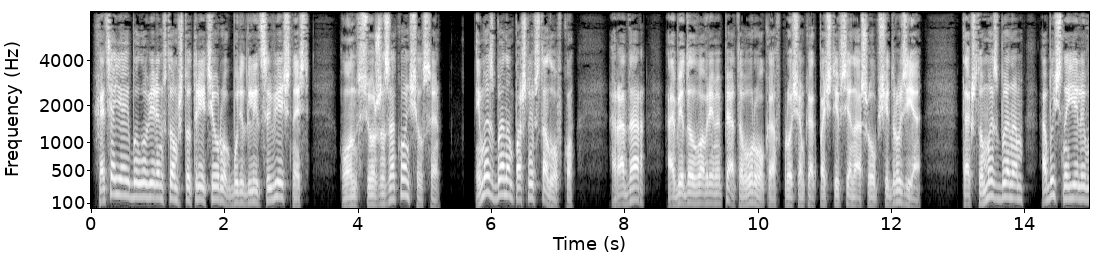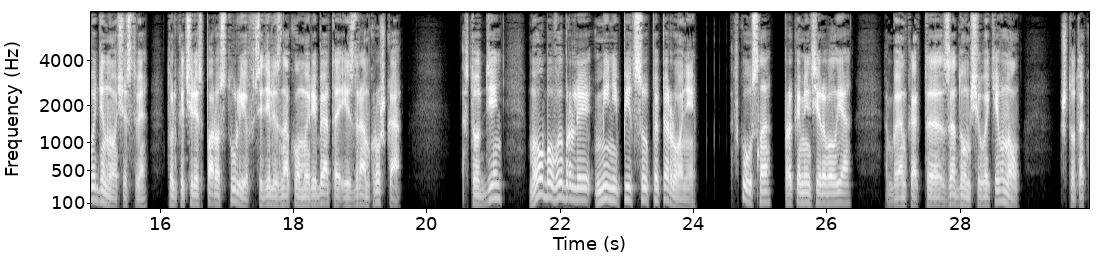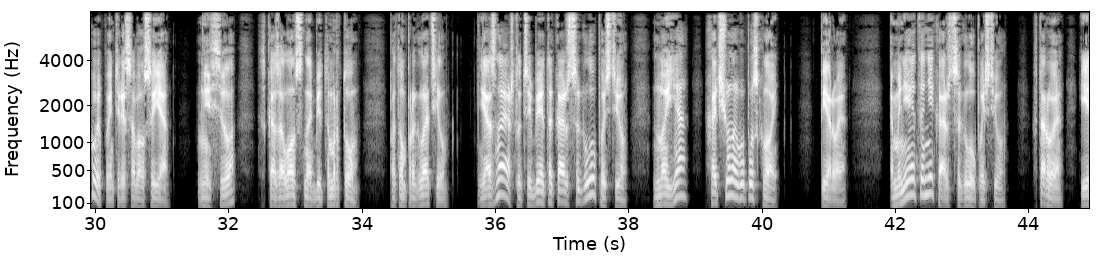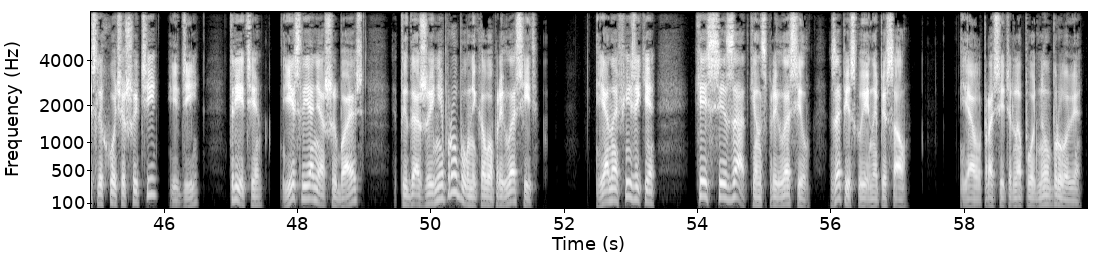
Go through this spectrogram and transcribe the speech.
Хотя я и был уверен в том, что третий урок будет длиться вечность, он все же закончился. И мы с Беном пошли в столовку. Радар обедал во время пятого урока, впрочем, как почти все наши общие друзья. Так что мы с Беном обычно ели в одиночестве, только через пару стульев сидели знакомые ребята из драм-кружка. В тот день мы оба выбрали мини-пиццу пепперони. «Вкусно», — прокомментировал я. Бен как-то задумчиво кивнул. «Что такое?» — поинтересовался я. «Не все», — сказал он с набитым ртом. Потом проглотил. «Я знаю, что тебе это кажется глупостью, но я хочу на выпускной». Первое. Мне это не кажется глупостью. Второе. Если хочешь идти, иди. Третье. Если я не ошибаюсь, ты даже и не пробовал никого пригласить. Я на физике Кесси Заткинс пригласил, записку ей написал. Я вопросительно поднял брови.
